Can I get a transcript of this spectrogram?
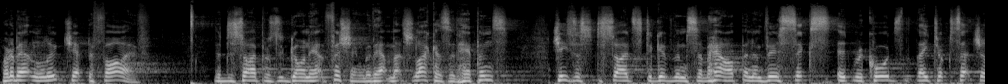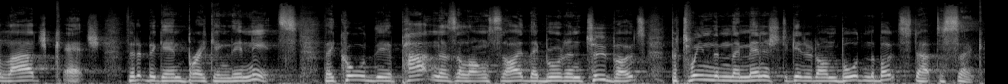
What about in Luke chapter 5? The disciples had gone out fishing without much luck, as it happens. Jesus decides to give them some help, and in verse 6, it records that they took such a large catch that it began breaking their nets. They called their partners alongside, they brought in two boats. Between them, they managed to get it on board, and the boats start to sink.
